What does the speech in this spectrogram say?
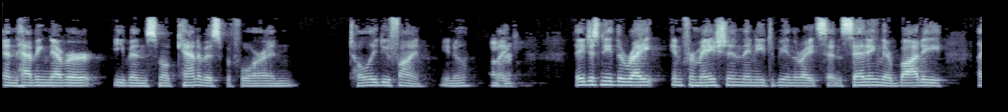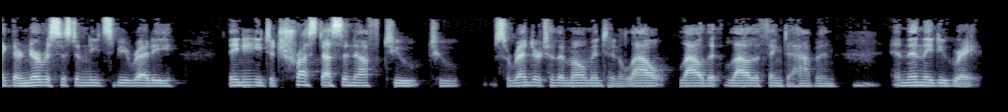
and having never even smoked cannabis before and totally do fine you know? Okay. like they just need the right information. They need to be in the right set and setting. Their body like their nervous system needs to be ready. They need to trust us enough to to surrender to the moment and allow allow the allow the thing to happen mm-hmm. and then they do great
